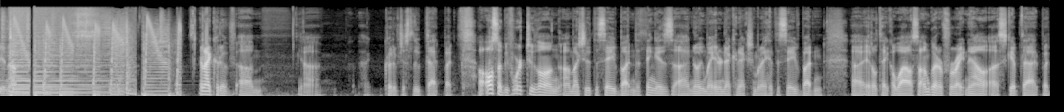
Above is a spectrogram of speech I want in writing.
Be enough. And I could have, um, uh, I could have just looped that. But uh, also, before too long, um, I should hit the save button. The thing is, uh, knowing my internet connection, when I hit the save button, uh, it'll take a while. So I'm going to, for right now, uh, skip that. But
